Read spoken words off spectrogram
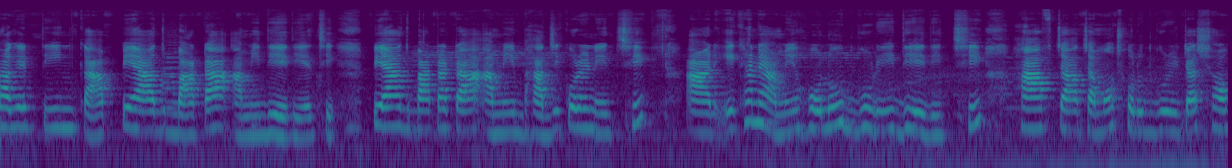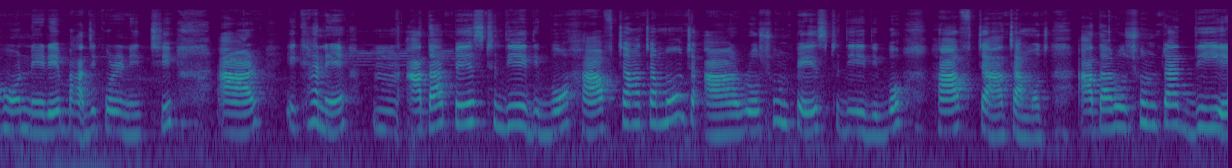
ভাগের তিন কাপ পেঁয়াজ বাটা আমি দিয়ে দিয়েছি। পেঁয়াজ বাটাটা আমি ভাজি করে নিচ্ছি আর এখানে আমি হলুদ গুঁড়ি দিয়ে দিচ্ছি। হাফ চা চামচ হলুদ গুঁড়িটা সহ নেড়ে ভাজি করে নিচ্ছি আর এখানে আদা পেস্ট দিয়ে দিব হাফ চা চামচ আর রসুন পেস্ট দিয়ে দিব হাফ চা চামচ। আদা রসুনটা দিয়ে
